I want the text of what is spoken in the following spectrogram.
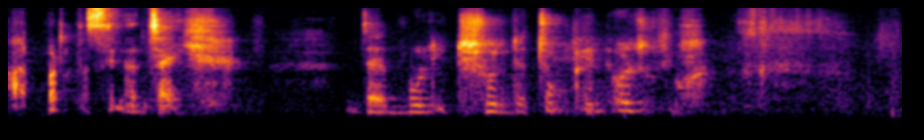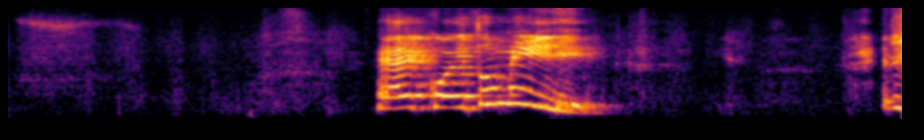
আর পারতেছি না যাই যাই বলি শরীরটা চমকাই দেওয়ার জন্য এই কই তুমি? এটা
